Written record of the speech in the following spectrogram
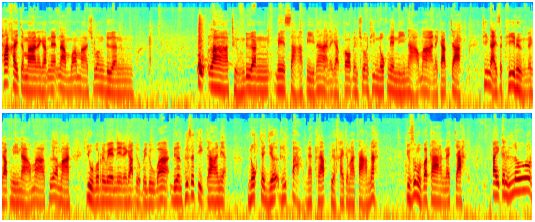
ถ้าใครจะมานะครับแนะนำว่ามาช่วงเดือนตุลาถึงเดือนเมษาปีหน้านะครับก็เป็นช่วงที่นกเนี่ยหนีหนาวมานะครับจาก ที่ไหนสักที่หนึ่งนะครับหนีหนาวมาเพื่อมาอยู่บริเวณนี้นะครับ เดี๋ยวไปดูว่าเดือนพฤศจิกาเนี่ยนกจะเยอะหรือเปล่านะครับเผื่อใครจะมาตามนะ อยู่สมุทรปราการนะจ๊ะ ไปกันโลด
